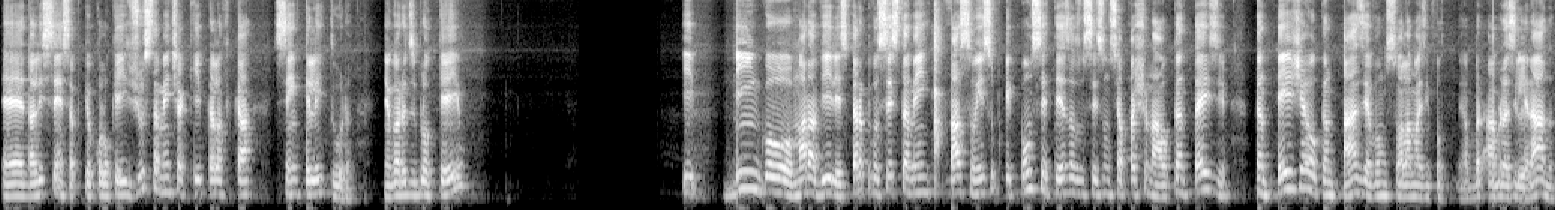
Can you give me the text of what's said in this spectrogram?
é, da licença, porque eu coloquei justamente aqui para ela ficar sem ter leitura. E agora eu desbloqueio. E Bingo! Maravilha! Espero que vocês também façam isso, porque com certeza vocês vão se apaixonar. O Camtasia, Camtasia ou Camtasia, vamos falar mais abrasileirado,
